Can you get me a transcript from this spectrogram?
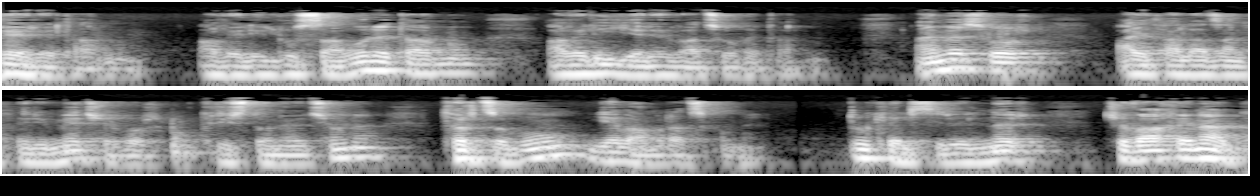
վեր է դառնում, ավելի լուսավոր է դառնում, ավելի երևացող է դառնում։ Այնպես որ այդ հալածանքների մեջ է որ քրիստոնեությունը թրծվում եւ ամրացվում է։ Դուք էլ սիրելիներ չվախենաք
